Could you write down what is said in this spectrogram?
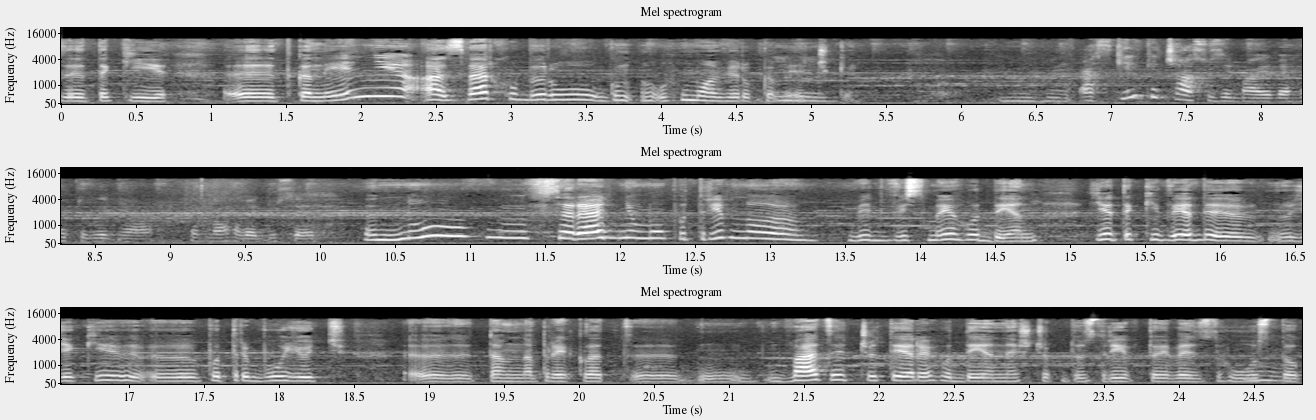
е, такі е, тканинні, а зверху беру гумові рукавички. Мгм. А скільки часу займає виготовлення одного виду сиру? Ну, в середньому потрібно від 8 годин. Є такі види, ну, які е, потребують е, там, наприклад, е, 24 години, щоб дозрів той весь згусток.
